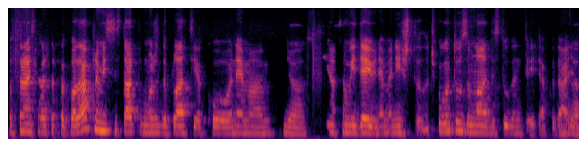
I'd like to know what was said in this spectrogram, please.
od strane startupa. Pa odakle, mislim, startup može da plati ako nema, yes. ima samo ideju, nema ništa. Znači, pogotovo za mlade studente i tako dalje. Da.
